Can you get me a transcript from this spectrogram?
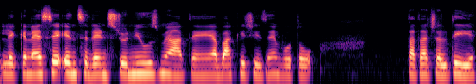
लेकिन ऐसे इंसिडेंट्स जो न्यूज़ में आते हैं या बाकी चीज़ें वो तो पता चलती है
